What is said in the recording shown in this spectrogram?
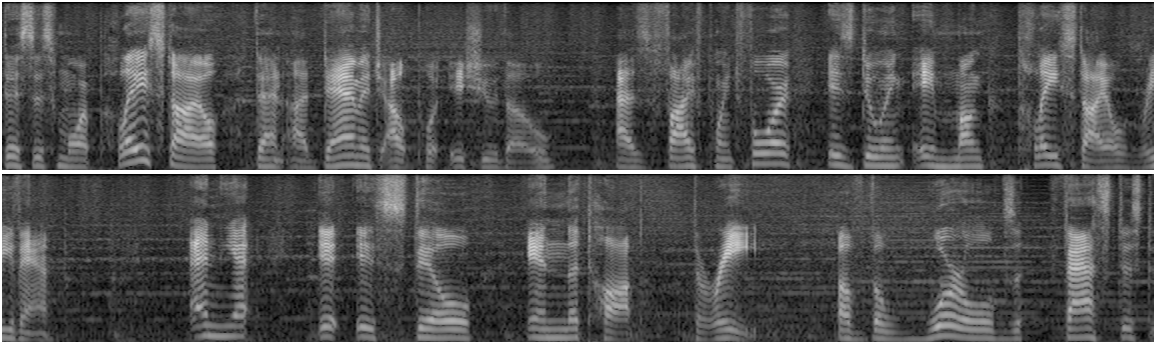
This is more playstyle than a damage output issue though, as 5.4 is doing a monk playstyle revamp. And yet, it is still in the top 3 of the world's fastest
